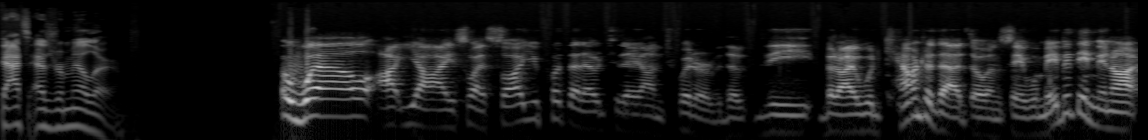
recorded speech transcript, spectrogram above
that's Ezra Miller. Well, uh, yeah. I, so I saw you put that out today on Twitter. The the but I would counter that though and say, well, maybe they may not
